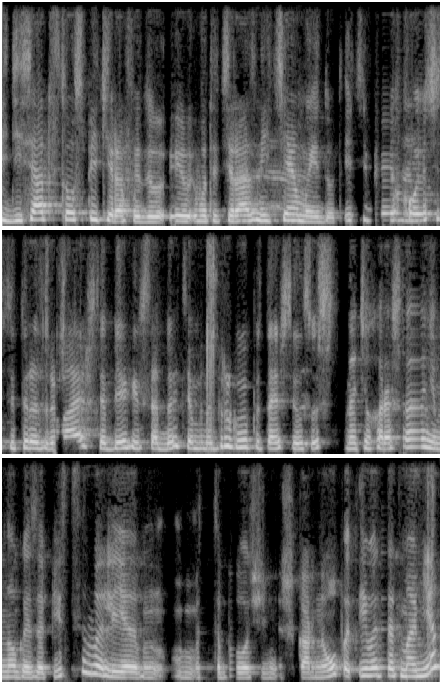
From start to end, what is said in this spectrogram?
50-100 спикеров идут, и вот эти разные темы идут, и тебе хочется, и ты разрываешься, бегаешь с одной темы на другую, пытаешься услышать. Значит, хорошо, они многое записывали, это был очень шикарный опыт, и в этот момент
